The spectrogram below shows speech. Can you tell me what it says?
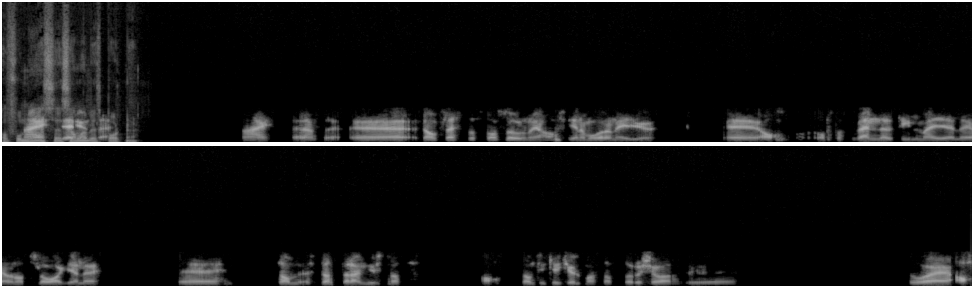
att få med Nej, sig det ju samarbetspartner. nej, det är det inte. Eh, de flesta sponsorerna jag haft genom åren är ju eh, ja, oftast vänner till mig eller av något slag eller eh, som stöttar en just för att ja, de tycker det är kul att man satsar och kör. Eh, så eh, ja,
